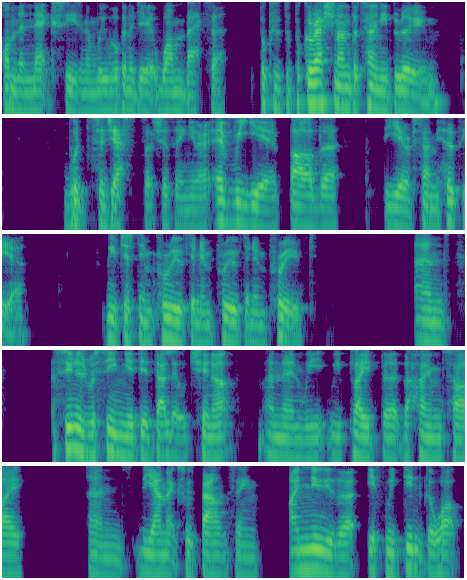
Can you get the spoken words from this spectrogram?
on the next season and we were going to do it one better because the progression under Tony Bloom would suggest such a thing. You know, every year, bar the the year of Sammy Hyypiä, we've just improved and improved and improved. And as soon as Rosenior did that little chin up, and then we we played the the home tie, and the Amex was bouncing, I knew that if we didn't go up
